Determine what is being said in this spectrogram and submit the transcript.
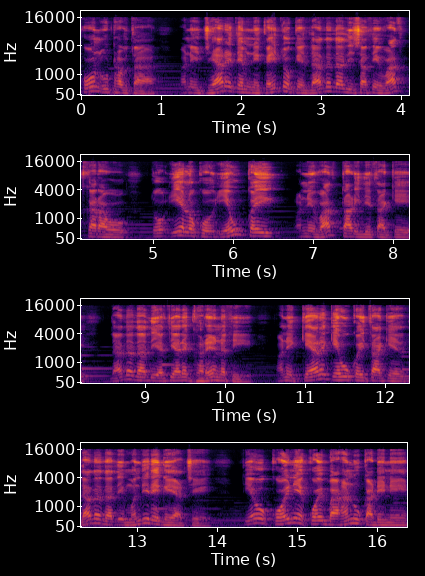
ફોન ઉઠાવતા અને જ્યારે તેમને કહેતો કે દાદા દાદી સાથે વાત કરાવો, તો એ લોકો એવું કહી અને વાત ટાળી દેતા કે દાદા દાદી અત્યારે ઘરે નથી. અને ક્યારેક એવું કહેતા કે દાદા દાદી મંદિરે ગયા છે. તેઓ કોઈને કોઈ બહાનું કાઢીને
